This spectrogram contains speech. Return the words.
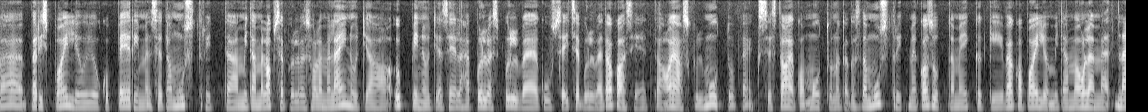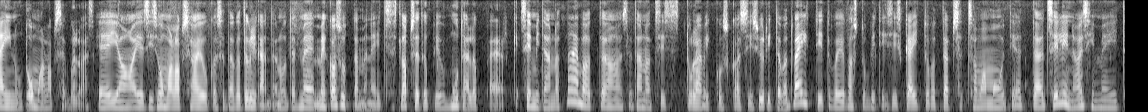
äh, päris palju ju kopeerime seda mustrit, äh, mida me lapsepõlves oleme läinud ja õppinud ja see läheb põlvest põlve kuus-seitse põlve tagasi, et ajas küll muutub, eks, sest aeg on muutunud, aga seda mustrit me kasutame ikkagi väga palju, mida me oleme näinud oma lapsepõlves. ja, ja siis oma lapse ajuga seda ka tõlgendanud, et me, me kasutame neid, sest lapsed õpivad mudelõppe järgi. see, mida nad näevad, seda nad siis tulevikus kas siis üritavad vältida või vastupidi, siis käituvad täpselt samamoodi, et, et selline asi meid,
